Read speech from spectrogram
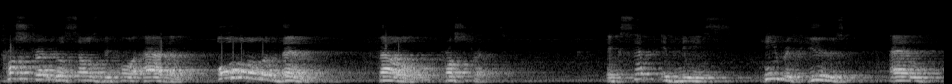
prostrate yourselves before Adam, all of them fell prostrate. Except Iblis, he refused and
